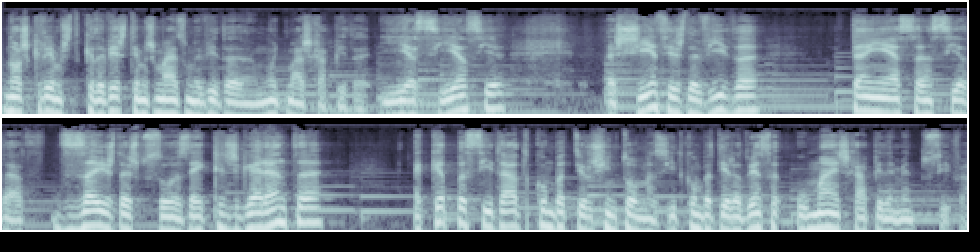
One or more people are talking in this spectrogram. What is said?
Nós queremos, cada vez temos mais uma vida muito mais rápida. E a ciência, as ciências da vida, têm essa ansiedade. Desejo das pessoas é que lhes garanta a capacidade de combater os sintomas e de combater a doença o mais rapidamente possível.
